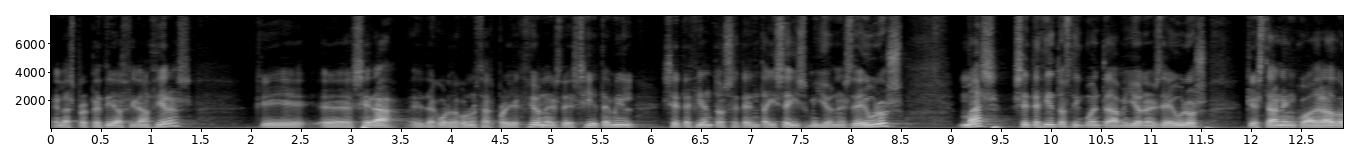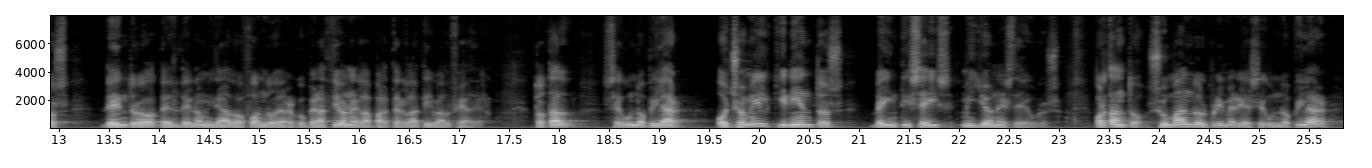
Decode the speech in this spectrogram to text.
en las perspectivas financieras, que eh, será, eh, de acuerdo con nuestras proyecciones, de 7.776 millones de euros, más 750 millones de euros que están encuadrados dentro del denominado Fondo de Recuperación en la parte relativa al FEADER. Total, segundo pilar, 8.526 millones de euros. Por tanto, sumando el primer y el segundo pilar,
